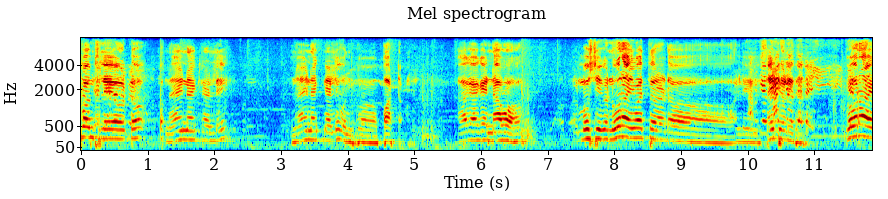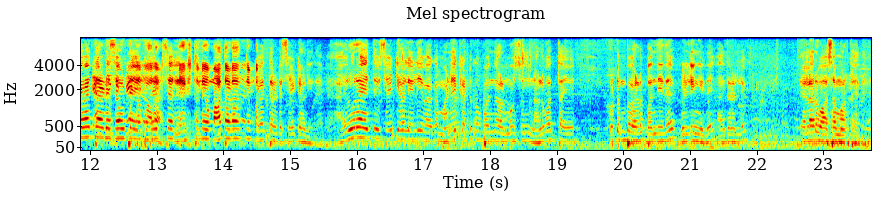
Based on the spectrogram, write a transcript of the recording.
ಫಾರ್ಮ್ಸ್ ಲೇಔಟು ನಯನಾಕ್ನಲ್ಲಿ ನಯನಾಕ್ನಲ್ಲಿ ಒಂದು ಪಾರ್ಟ್ ಹಾಗಾಗಿ ನಾವು ಆಲ್ಮೋಸ್ಟ್ ಈಗ ನೂರ ಐವತ್ತೆರಡು ಅಲ್ಲಿ ಸೈಟ್ಗಳಿದೆ ನೂರ ಐವತ್ತೆರಡು ಸೌಟ್ ನೆಕ್ಸ್ಟ್ ನೀವು ಮಾತಾಡೋದು ನಿಮ್ಗೆ ಐವತ್ತೆರಡು ಸೈಟ್ಗಳಿದ್ದಾವೆ ನೂರ ಐವತ್ತು ಸೈಟ್ಗಳಲ್ಲಿ ಇವಾಗ ಮನೆ ಕಟ್ಕೊಂಡು ಬಂದು ಆಲ್ಮೋಸ್ಟ್ ಒಂದು ನಲವತ್ತೈದು ಕುಟುಂಬಗಳು ಬಂದಿದೆ ಬಿಲ್ಡಿಂಗ್ ಇದೆ. ಅದರಲ್ಲಿ ಎಲ್ಲರೂ ವಾಸ ಮಾಡ್ತಾ ಇದ್ದೇವೆ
